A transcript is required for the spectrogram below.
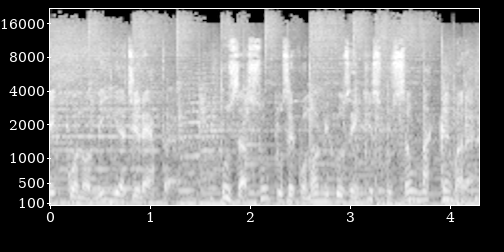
Economia Direta. Os assuntos econômicos em discussão na Câmara.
